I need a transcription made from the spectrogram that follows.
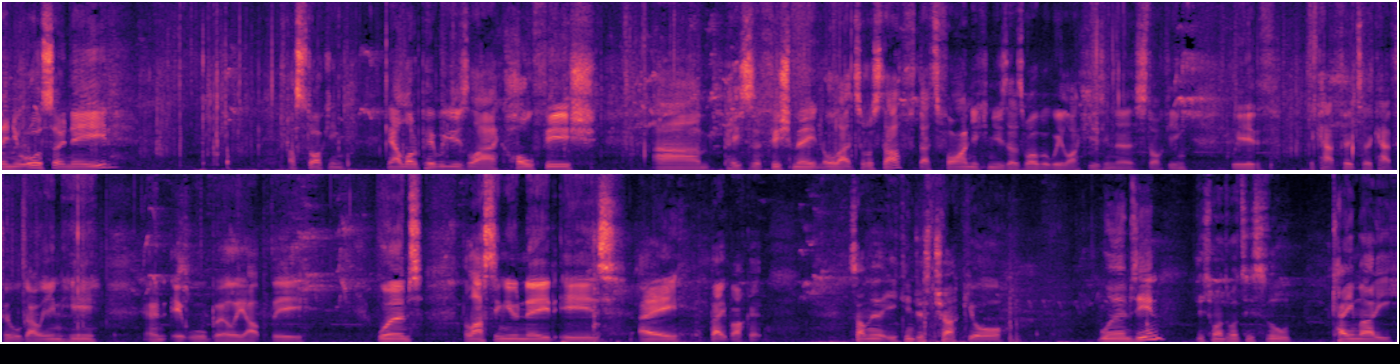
Then you also need a stocking. Now a lot of people use like whole fish, um, pieces of fish meat and all that sort of stuff. That's fine, you can use that as well, but we like using the stocking with the cat food. So the cat food will go in here and it will burley up the worms. The last thing you need is a bait bucket. Something that you can just chuck your worms in. This one's what's this little Kmart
